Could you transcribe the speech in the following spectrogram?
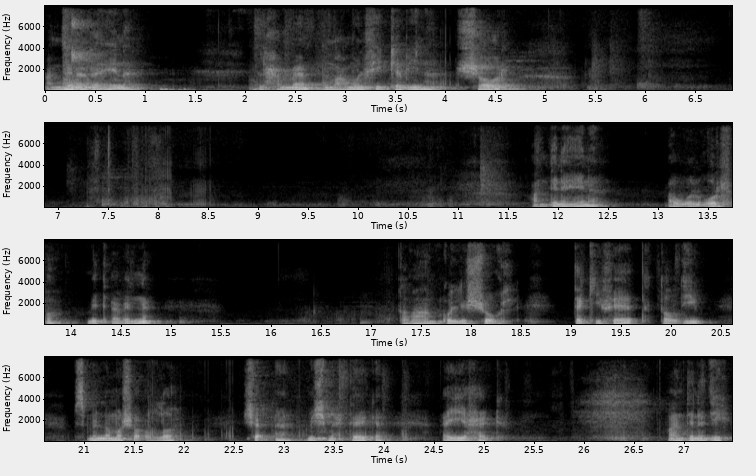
عندنا ده هنا الحمام ومعمول فيه كابينة الشاور عندنا هنا أول غرفة بتقابلنا. طبعا كل الشغل تكييفات توضيب بسم الله ما شاء الله. شقة مش محتاجة أي حاجة. عندنا دي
